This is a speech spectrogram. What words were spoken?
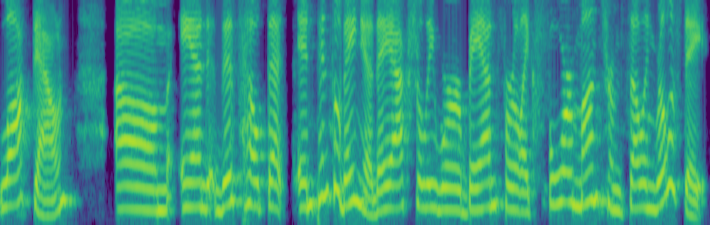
lockdown. Um, and this helped that in Pennsylvania, they actually were banned for like four months from selling real estate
